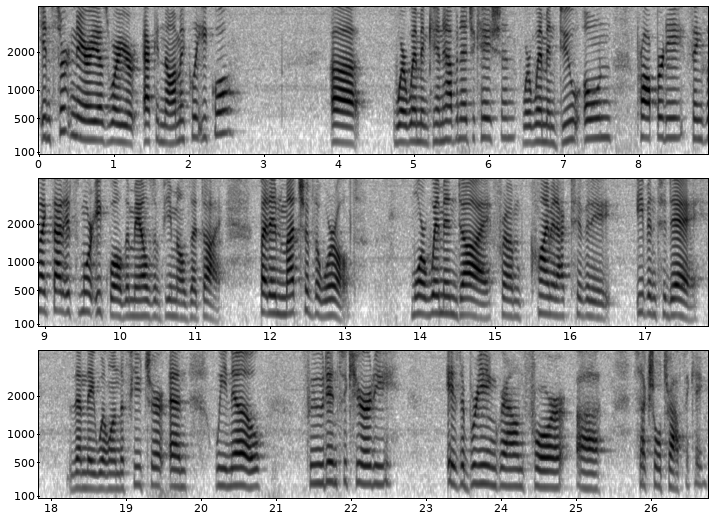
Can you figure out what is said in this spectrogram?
in certain areas where you're economically equal, uh, where women can have an education, where women do own property, things like that, it's more equal, the males and females that die. But in much of the world, more women die from climate activity even today than they will in the future. And we know food insecurity is a breeding ground for uh, sexual trafficking.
